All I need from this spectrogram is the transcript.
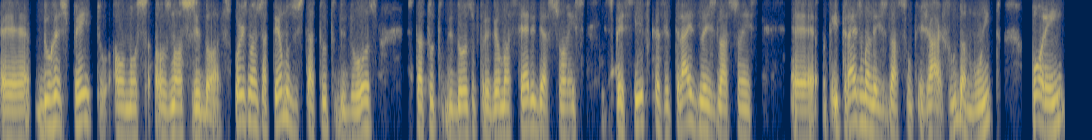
é, do respeito ao nosso, aos nossos idosos. Hoje nós já temos o Estatuto do Idoso. O Estatuto do Idoso prevê uma série de ações específicas e traz legislações é, e traz uma legislação que já ajuda muito. Porém,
